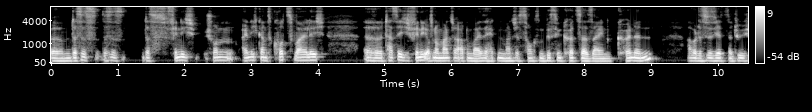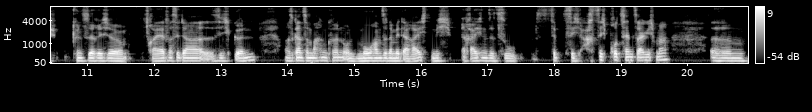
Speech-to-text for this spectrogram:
Ähm, das ist, das ist, das finde ich schon eigentlich ganz kurzweilig. Äh, tatsächlich finde ich auf eine manche Art und Weise hätten manche Songs ein bisschen kürzer sein können. Aber das ist jetzt natürlich künstlerische Freiheit, was sie da sich gönnen und das Ganze machen können. Und Mo haben sie damit erreicht. Mich erreichen sie zu 70, 80 Prozent, sage ich mal. Ähm,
